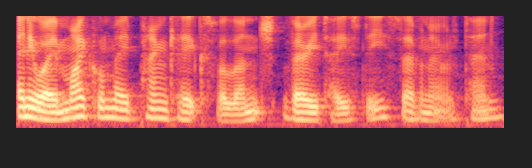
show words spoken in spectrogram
Anyway, Michael made pancakes for lunch, very tasty, 7 out of 10.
